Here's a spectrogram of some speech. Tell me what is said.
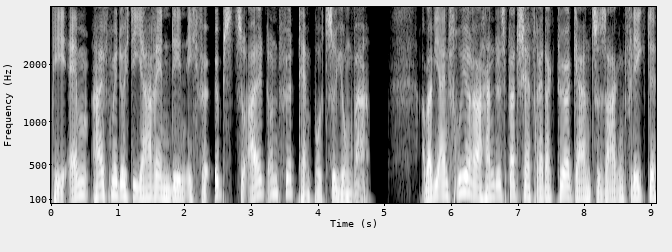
PM half mir durch die Jahre, in denen ich für Yps zu alt und für Tempo zu jung war. Aber wie ein früherer Handelsblatt-Chefredakteur gern zu sagen pflegte,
